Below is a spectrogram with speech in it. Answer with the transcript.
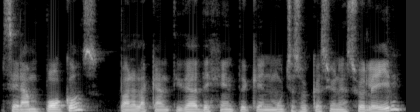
serán pocos para la cantidad de gente que en muchas ocasiones suele ir,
